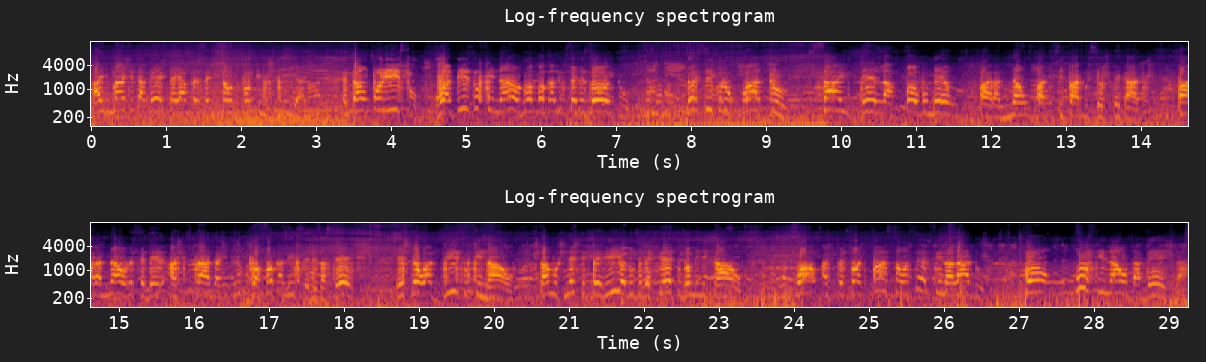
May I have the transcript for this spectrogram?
A imagem da besta e a perseguição dos últimos dias. Então, por isso, o aviso final do Apocalipse 18, versículo 4: Sai dela, povo meu, para não participar dos seus pecados, para não receber as pragas do Apocalipse 16. Este é o aviso final. Estamos neste período do decreto dominical, o qual as pessoas passam a ser sinalados com o sinal da besta.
